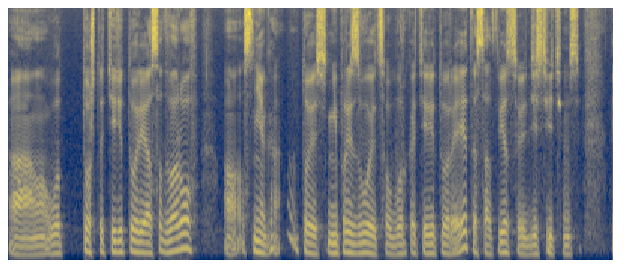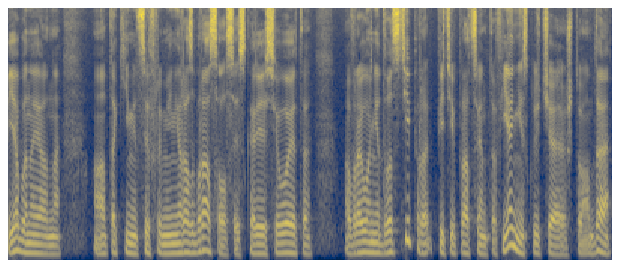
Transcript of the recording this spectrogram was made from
А вот то, что территория со дворов а, снега, то есть не производится уборка территории, это соответствует действительности. Я бы, наверное, а, такими цифрами не разбрасывался, и, скорее всего, это в районе 25%. Я не исключаю, что, да,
